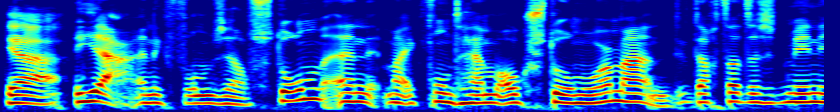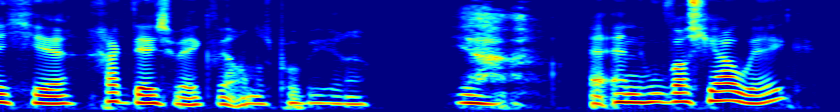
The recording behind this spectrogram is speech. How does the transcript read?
Ja. ja en ik vond mezelf stom. En, maar ik vond hem ook stom, hoor. Maar ik dacht, dat is het minnetje. Ga ik deze week weer anders proberen. Ja. En, en hoe was jouw week?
